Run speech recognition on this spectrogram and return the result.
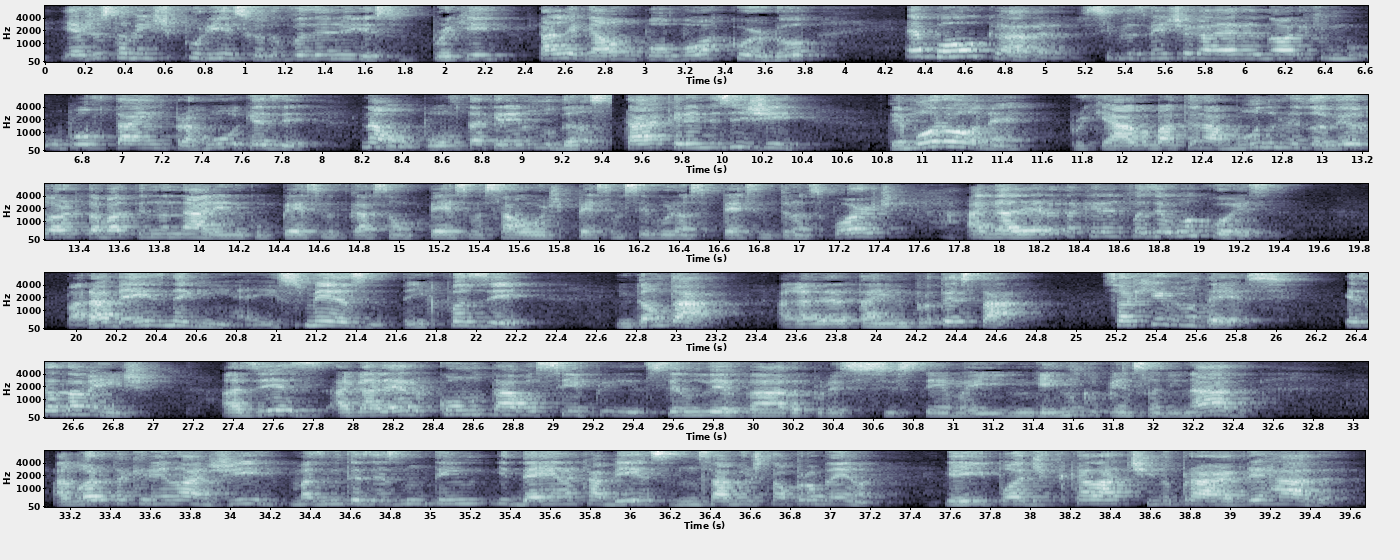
E é justamente por isso que eu tô fazendo isso. Porque tá legal, o povo acordou. É bom, cara. Simplesmente a galera, na hora que o povo tá indo pra rua, quer dizer, não, o povo tá querendo mudança, tá querendo exigir. Demorou, né? Porque a água bateu na bunda, não resolveu, agora que tá batendo na arena com péssima educação, péssima saúde, péssima segurança, péssimo transporte, a galera tá querendo fazer alguma coisa. Parabéns, neguinha, é isso mesmo, tem que fazer. Então tá, a galera tá indo protestar. Só que o que acontece? Exatamente, às vezes, a galera, como estava sempre sendo levada por esse sistema e ninguém nunca pensando em nada, agora está querendo agir, mas muitas vezes não tem ideia na cabeça, não sabe onde está o problema. E aí pode ficar latindo para a árvore errada.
